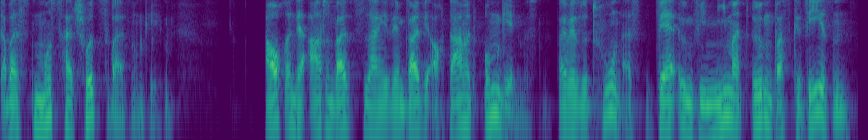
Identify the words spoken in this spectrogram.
aber es muss halt Schuldzuweisungen geben. Auch in der Art und Weise zu sagen, weil wir auch damit umgehen müssen. Weil wir so tun, als wäre irgendwie niemand irgendwas gewesen,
